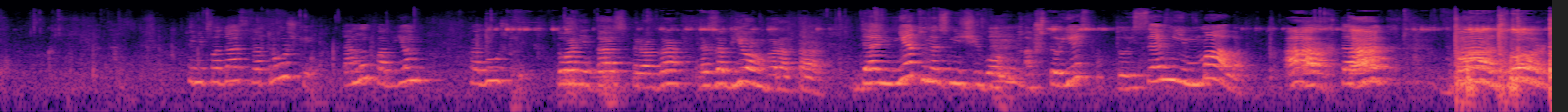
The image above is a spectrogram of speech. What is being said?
Кто не подаст ватрушки, тому побьем подушки. Кто не даст пирога, разобьем ворота. Да нет у нас ничего, а что есть, то и самим мало. Ах так, во двор,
